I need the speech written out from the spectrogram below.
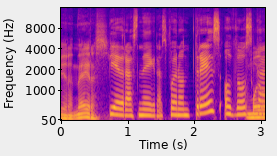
Piedras Negras. piedras negras. Fueron tres o dos Muy casas.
